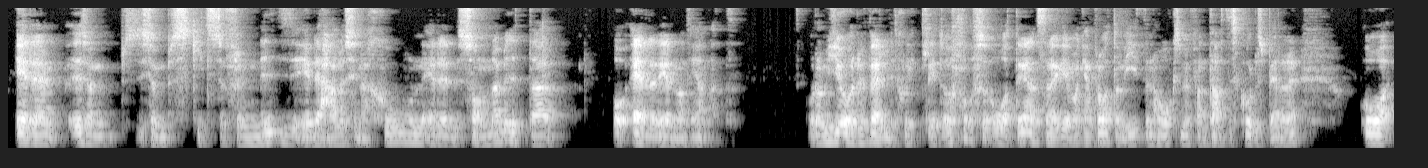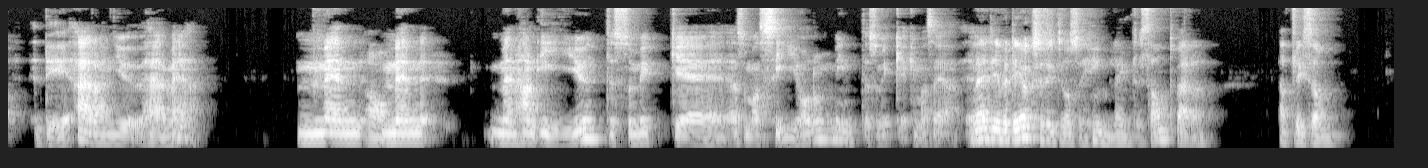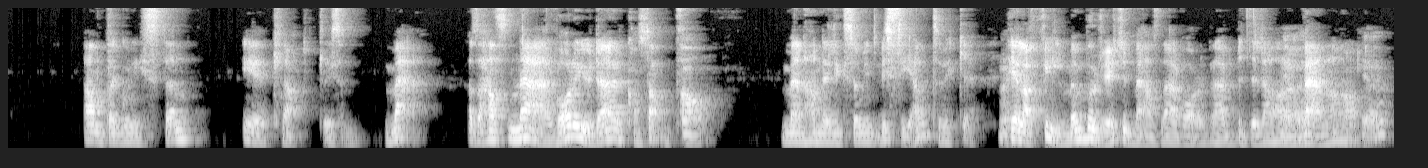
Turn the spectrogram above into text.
är det liksom, liksom schizofreni? Är det hallucination? Är det sådana bitar? Och, eller är det någonting annat? Och de gör det väldigt skickligt. Och, och så, återigen, sådana grejer man kan prata om Ethan Hawke som är en fantastisk skådespelare. Och det är han ju här med. Men, Ja. men, men han är ju inte så mycket, alltså man ser ju honom inte så mycket kan man säga. Nej, det var det jag också tyckte var så himla intressant med den. Att liksom antagonisten är knappt liksom med. Alltså hans närvaro är ju där konstant. Ja. Men han är liksom inte, vi ser inte så mycket. Nej. Hela filmen börjar ju typ med hans närvaro. Den här bilen han har, Ja. vanen han har. Ja, ja.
